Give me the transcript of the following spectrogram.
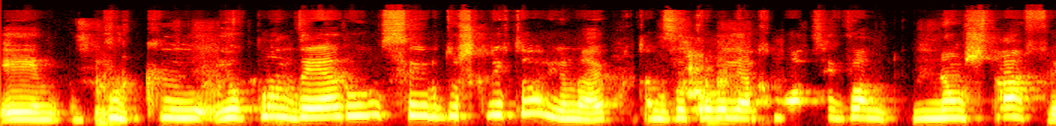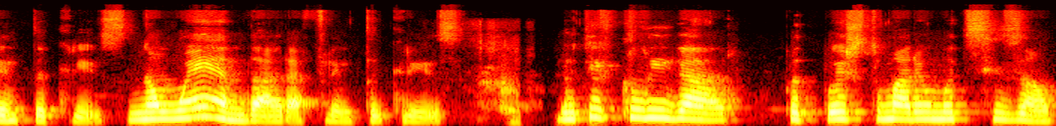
É, porque eu pondero sair do escritório, não é? Porque estamos a trabalhar remoto e vamos, não está à frente da crise, não é andar à frente da crise. Eu tive que ligar para depois tomarem uma decisão.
